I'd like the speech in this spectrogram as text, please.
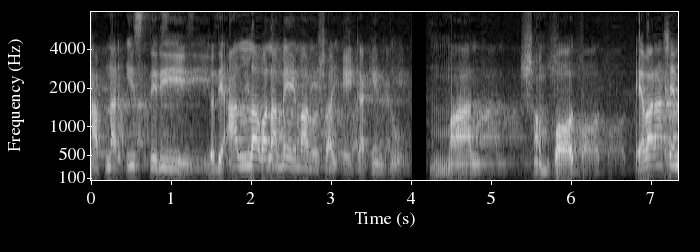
আপনার স্ত্রী যদি আল্লাহওয়ালা মেয়ে মানুষ হয়, এইটা কিন্তু মাল, সম্পদ। এবার আসেন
